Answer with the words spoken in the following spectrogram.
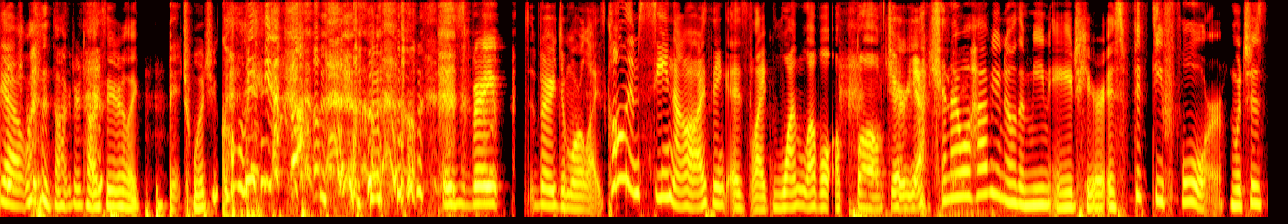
Yeah, when the doctor talks to you, you're like, bitch, what'd you call me? it's very very demoralized. Calling him senile, I think, is like one level above geriatric. And I will have you know the mean age here is 54, which is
